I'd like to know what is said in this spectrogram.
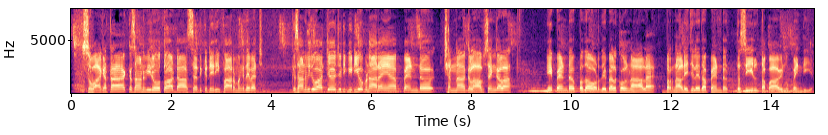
ਸਵਾਗਤ ਹੈ ਕਿਸਾਨ ਵੀਰੋ, ਤੁਹਾਡਾ ਸਿੱਧਕ ਡੇਰੀ ਫਾਰਮਿੰਗ ਦੇ ਵਿੱਚ। ਕਿਸਾਨ ਵੀਰੋ, ਅੱਜ ਜਿਹੜੀ ਵੀਡੀਓ ਬਣਾ ਰਹੇ ਆ, ਪਿੰਡ ਛੰਨਾ ਗੁਲਾਬ ਸਿੰਘ ਵਾਲਾ। ਇਹ ਪਿੰਡ ਭਦੌੜ ਦੇ ਬਿਲਕੁਲ ਨਾਲ ਹੈ। ਬਰਨਾਲੇ ਜ਼ਿਲ੍ਹੇ ਦਾ ਪਿੰਡ ਤਹਿਸੀਲ ਤਪਾ ਇਹਨੂੰ ਪੈਂਦੀ ਹੈ।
